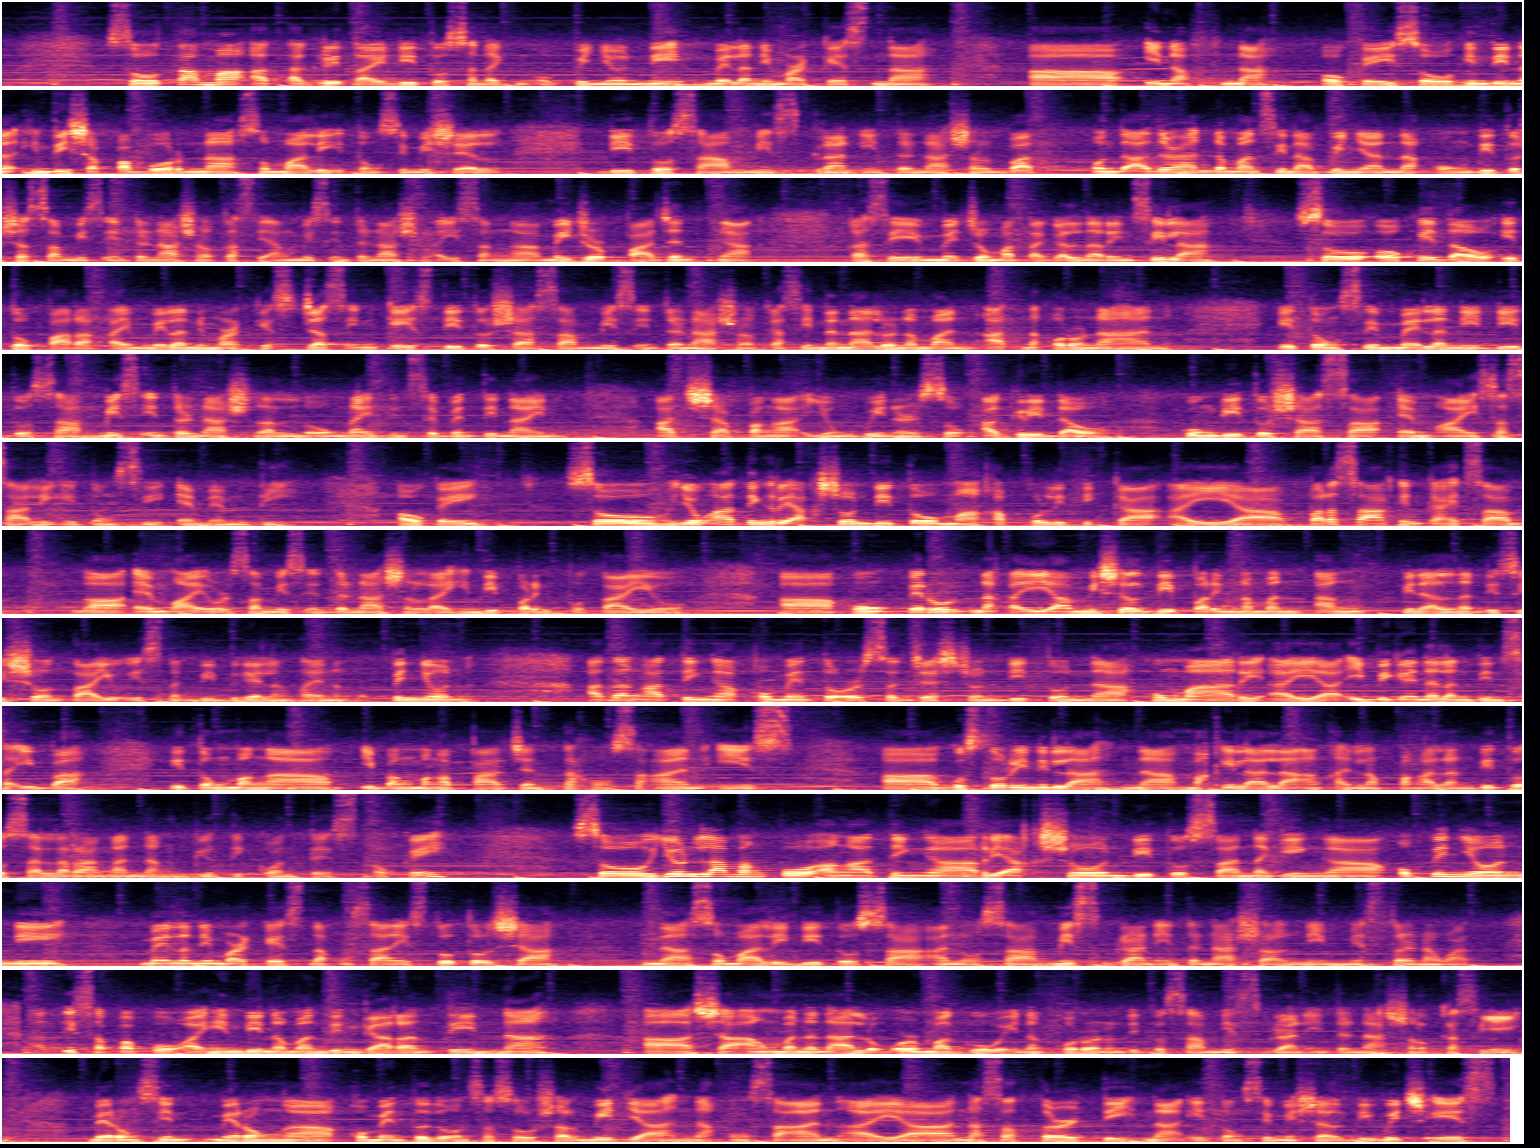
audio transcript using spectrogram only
So tama at agree tayo dito sa naging opinion ni Melanie Marquez na ah, enough na. Okay, so hindi na hindi siya pabor na sumali itong si Michelle dito sa Miss Grand International. But on the other hand naman sinabi niya na kung dito siya sa Miss International kasi ang Miss International ay isang ah, major pageant nga kasi medyo matagal na rin sila. So okay daw ito para kay Melanie Marquez just in case dito siya sa Miss International kasi nanalo naman at nakoronahan itong si Melanie dito sa Miss International noong 1979 at siya pa nga yung winner. So agree daw kung dito siya sa MI sasali itong si MMD. Okay? So, yung ating reaksyon dito mga kapolitika ay ah, para sa akin kahit sa ah, MI or sa Miss International ay hindi pa rin po tayo ah, kung pero na kay ah, Michelle D pa rin naman ang final na desisyon tayo is nagbibigay lang tayo ng opinion at ang ating ah, komento or suggestion dito na kung maaari ay ah, ibigay na lang din sa iba itong mga ibang mga pageant na kung saan is ah, gusto rin nila na makilala ang kanilang pangalan dito sa larangan ng beauty contest. Okay? So, yun lamang po ang ating ah, reaction dito sa naging ah, opinion ni Melanie Marquez na kung saan is tutol siya na sumali dito sa ano sa Miss Grand International ni Mr. Nawat. At isa pa po ay hindi naman din guarantee na ah, siya ang mananalo or mag-uwi ng corona dito sa Miss Grand International kasi merong sin merong ah, komento doon sa social media na kung saan ay ah, nasa 30 na itong si Michelle D which is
